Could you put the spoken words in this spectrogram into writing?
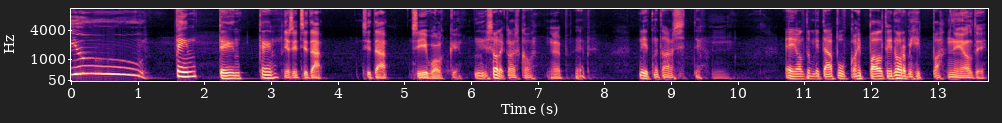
Juu! Tin, tin, tin. Ja sit sitä, sitä Seawalkia. Niin, se oli kans kova. Jep. Jep. Niitä me tanssittiin. Mm. Ei oltu mitään puukkohippaa, oltiin normihippaa. Niin oltiin.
